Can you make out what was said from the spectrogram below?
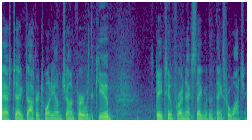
hashtag Docker 20. I'm John Furrier with the Cube. Stay tuned for our next segment and thanks for watching.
